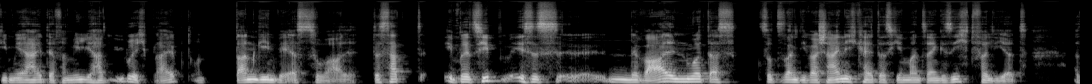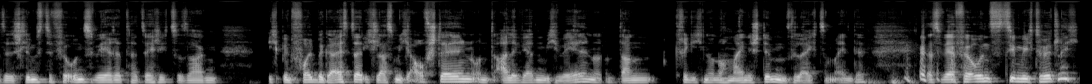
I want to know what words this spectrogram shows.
die Mehrheit der Familie hat, übrig bleibt und dann gehen wir erst zur Wahl. Das hat im Prinzip ist es äh, eine Wahl nur, dass sozusagen die Wahrscheinlichkeit, dass jemand sein Gesicht verliert. Also das Schlimmste für uns wäre tatsächlich zu sagen, ich bin voll begeistert, ich lasse mich aufstellen und alle werden mich wählen und dann kriege ich nur noch meine Stimmen vielleicht zum Ende. Das wäre für uns ziemlich tödlich,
